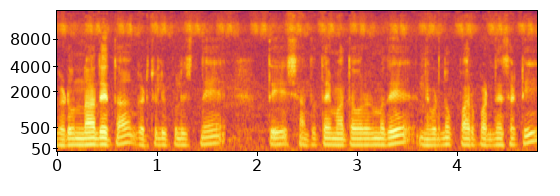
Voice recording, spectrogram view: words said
घडून न देता गडचिरोली पोलीसने ते शांतताई वातावरणामध्ये निवडणूक पार पाडण्यासाठी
